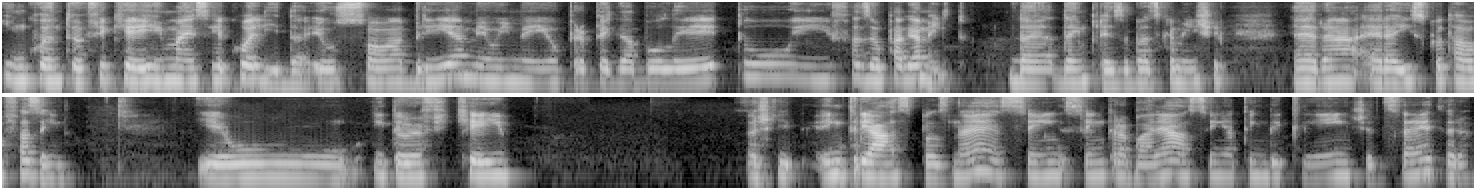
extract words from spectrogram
enquanto eu fiquei mais recolhida. Eu só abria meu e-mail para pegar boleto e fazer o pagamento da, da empresa. Basicamente, era, era isso que eu estava fazendo. Eu, então eu fiquei, acho que entre aspas, né, sem, sem trabalhar, sem atender cliente, etc.,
